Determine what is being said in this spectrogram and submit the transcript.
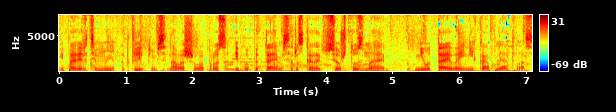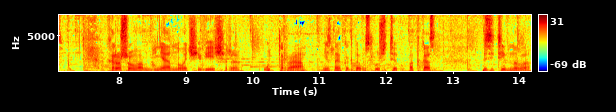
И поверьте, мы откликнемся на ваши вопросы и попытаемся рассказать все, что знаем, не утаивая ни капли от вас. Хорошего вам дня, ночи, вечера, утра. Не знаю, когда вы слушаете этот подкаст. Позитивного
